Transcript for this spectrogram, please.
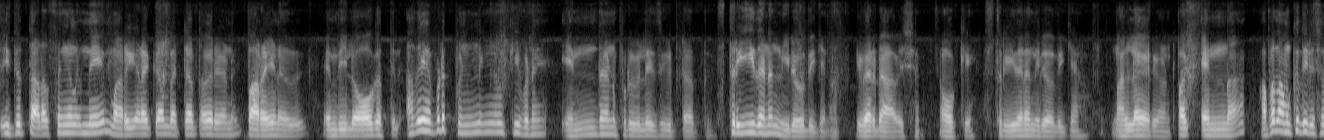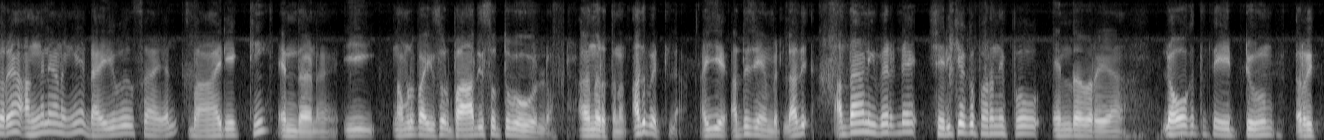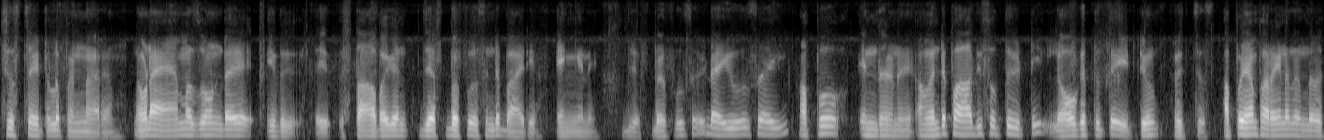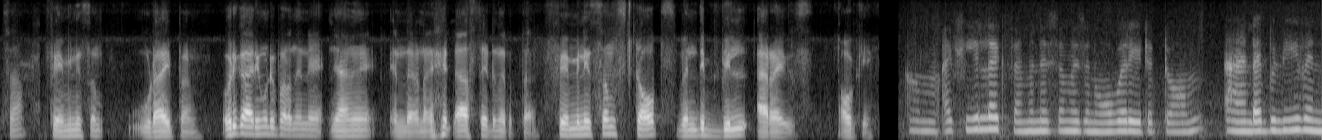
ഇത് തടസ്സങ്ങളെന്നേ മറികടക്കാൻ പറ്റാത്തവരാണ് പറയണത്. എന്ത് ഈ ലോകത്തിൽ അത് എവിടെ പെണ്ണുങ്ങൾക്ക് ഇവിടെ എന്താണ് പ്രിവിലേജ് കിട്ടാത്തത്? സ്ത്രീധനം നിരോധിക്കണം ഇവരുടെ ആവശ്യം. ഓക്കെ സ്ത്രീധനം നിരോധിക്കാം. നല്ല കാര്യമാണ്. എന്നാ അപ്പൊ നമുക്ക് തിരിച്ചു പറയാം. അങ്ങനെയാണെങ്കിൽ ഡൈവേഴ്സ് ആയാൽ ഭാര്യയ്ക്ക് എന്താണ്? ഈ നമ്മൾ പൈസ പാതി സ്വത്ത് പോകുമല്ലോ അത് നിർത്തണം. അത് പറ്റില്ല. അയ്യേ അത് ചെയ്യാൻ പറ്റില്ല. അത് അതാണ് ഇവരുടെ ശരിക്കൊക്കെ പറഞ്ഞിപ്പോ എന്താ പറയാ? ലോകത്തെ ഏറ്റവും റിച്ചസ്റ്റ് ആയിട്ടുള്ള പെണ്ണാരാണ് നമ്മുടെ ആമസോണിന്റെ ഇത് സ്ഥാപകൻ ജെഫ് ബഫേഴ്സിന്റെ ഭാര്യ. എങ്ങനെ? ജെഫ് ബഫേഴ്സ് ഡൈവേഴ്സ് ആയി. അപ്പോ എന്താണ്? അവന്റെ പാതി സ്വത്ത് കിട്ടി ലോകത്തെ ഏറ്റവും റിച്ചസ്റ്റ് അപ്പൊ ഞാൻ പറയണത് എന്താ വെച്ചാ ഫെമിനിസം ഉടായ്പാണ്. ഒരു കാര്യം കൂടി പറഞ്ഞു ഞാൻ എന്താണ് ലാസ്റ്റ് ആയിട്ട് നിർത്താം. Feminism stops when the bill arrives okay Um, I feel like feminism is an overrated term, and I believe in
